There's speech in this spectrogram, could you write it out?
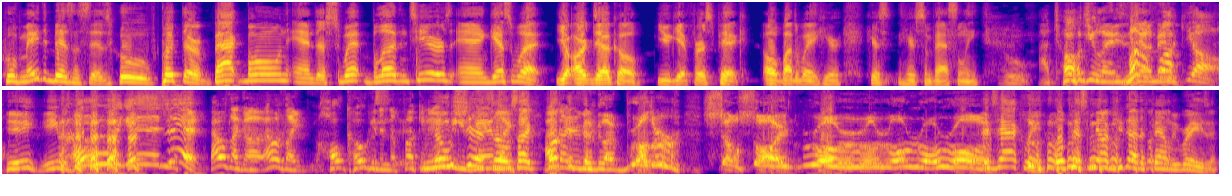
who've made the businesses, who've put their backbone and their sweat, blood, and tears, and guess what? Your Art Deco, you get first pick. Oh, by the way, here, here's here's some Vaseline. Ooh, I told you, ladies and gentlemen. Motherfuck y'all. He, he was holding it in. Shit. That was like a that was like Hulk Hogan in the fucking No 80s, shit, man. so it's like, I thought you were gonna be like, brother, Southside, rah, rah, rah, rah, rah. Exactly. What pissed me off? You got a family raising.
